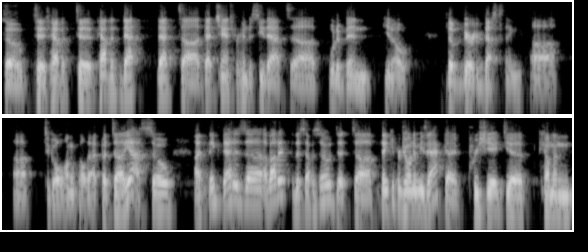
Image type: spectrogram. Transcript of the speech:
so to have it to have it that that uh, that chance for him to see that uh, would have been, you know, the very best thing uh, uh, to go along with all that. But yeah, so I think that is uh, about it for this episode. That uh, thank you for joining me, Zach. I appreciate you coming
